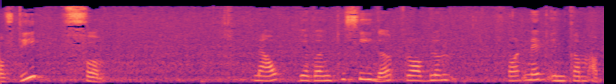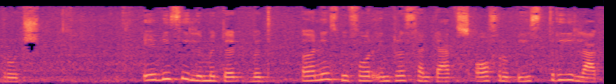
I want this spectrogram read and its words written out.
of the firm. Now we are going to see the problem for net income approach. ABC Limited with earnings before interest and tax of rupees 3 lakh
